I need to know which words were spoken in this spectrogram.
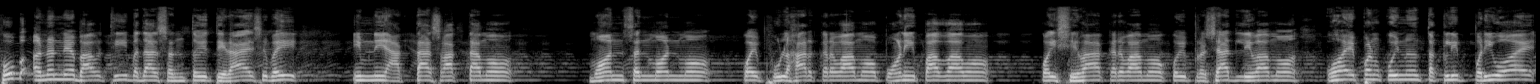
ખૂબ અનન્ય ભાવથી બધા સંતોએ તેરાયા છે ભાઈ. એમની આગતા સ્વાગતામાં મૌન સન્માનમાં કોઈ ફૂલહાર કરવામાં, પોણી પાવવામાં કોઈ સેવા કરવામાં, કોઈ પ્રસાદ લેવામાં, કોઈ પણ કોઈને તકલીફ પડી હોય,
